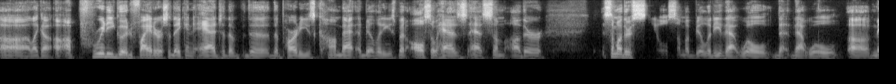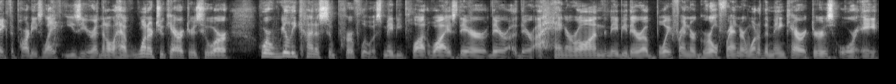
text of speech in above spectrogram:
uh, like a, a pretty good fighter, so they can add to the, the the party's combat abilities, but also has has some other some other skill, some ability that will that that will uh, make the party's life easier. And then I'll have one or two characters who are who are really kind of superfluous. Maybe plot wise, they're they're they're a hanger on. Maybe they're a boyfriend or girlfriend or one of the main characters, or a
